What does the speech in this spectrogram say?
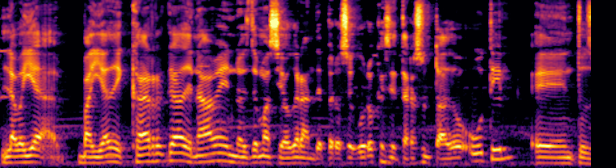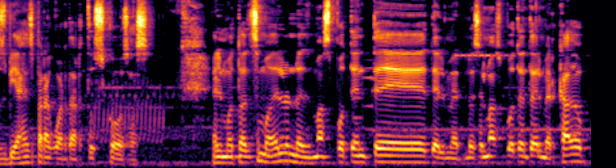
La bahía, de carga de nave no es demasiado grande, pero seguro que se te ha resultado útil en tus viajes para guardar tus cosas. El motor de este modelo no es, más potente del, no es el más potente del mercado,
